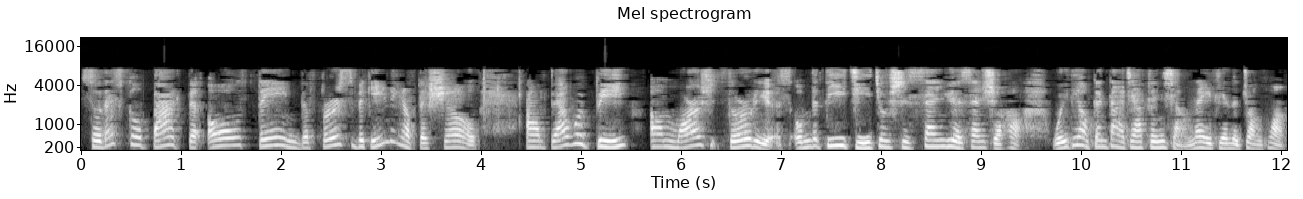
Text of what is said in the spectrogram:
So let's go back the old thing, the first beginning of the show. Um, that would be on March 30th，我们的第一集就是三月三十号。我一定要跟大家分享那一天的状况。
